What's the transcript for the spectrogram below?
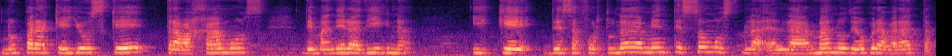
no para aquellos que trabajamos de manera digna, y que desafortunadamente somos la, mano de obra barata.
